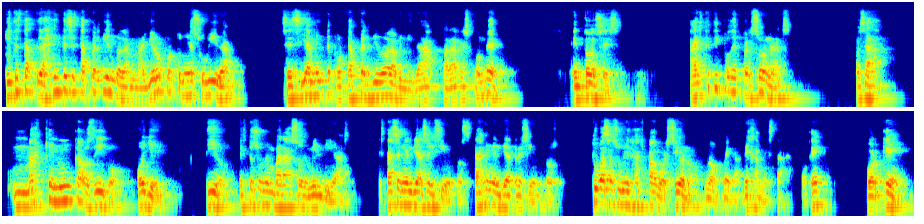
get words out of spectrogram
Tú te está, la gente se está perdiendo la mayor oportunidad de su vida sencillamente porque ha perdido la habilidad para responder. Entonces, a este tipo de personas, o sea, más que nunca os digo, oye, tío, esto es un embarazo de mil días, estás en el día 600, estás en el día 300, ¿tú vas a subir hash power, sí o no? No, venga, déjame estar, ¿ok? ¿Por qué?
